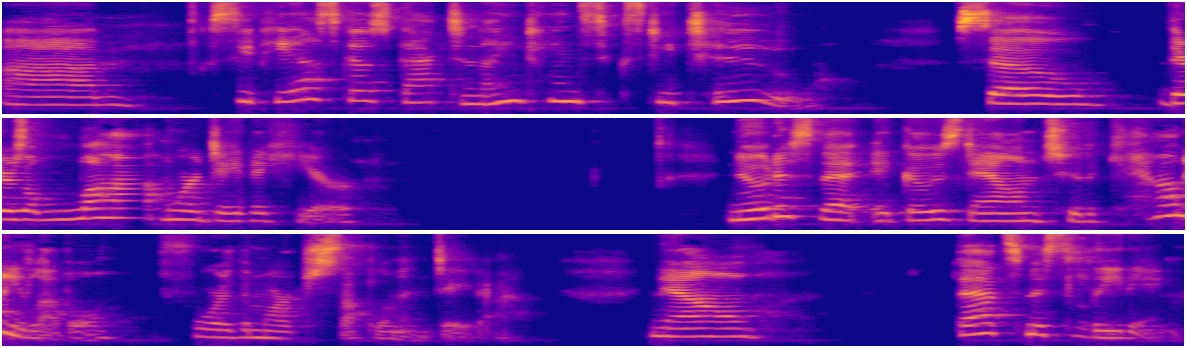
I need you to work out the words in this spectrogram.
Um, CPS goes back to 1962. So there's a lot more data here. Notice that it goes down to the county level for the March supplement data. Now, that's misleading.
